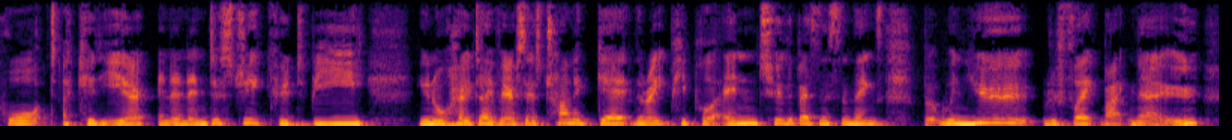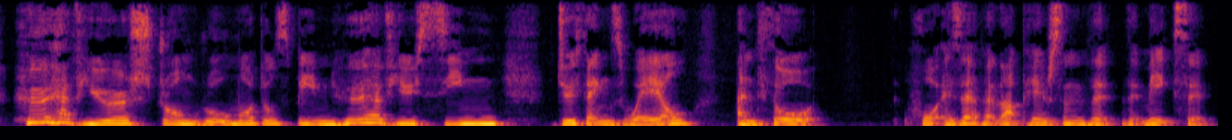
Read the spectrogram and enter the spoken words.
what a career in an industry could be, you know, how diverse it is, trying to get the right people into the business and things. But when you reflect back now, who have your strong role models been? Who have you seen do things well and thought, what is it about that person that, that makes it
